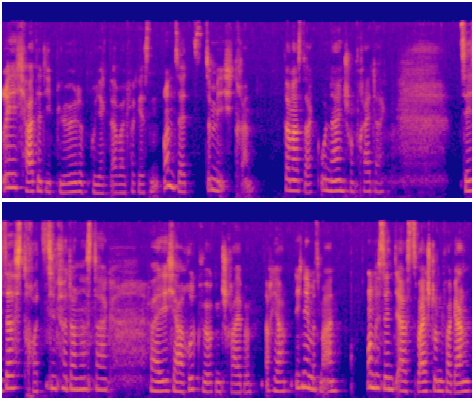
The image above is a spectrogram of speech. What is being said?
Ich hatte die blöde Projektarbeit vergessen und setzte mich dran. Donnerstag, oh nein, schon Freitag. Zählt das trotzdem für Donnerstag? Weil ich ja rückwirkend schreibe. Ach ja, ich nehme es mal an. Und es sind erst zwei Stunden vergangen,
